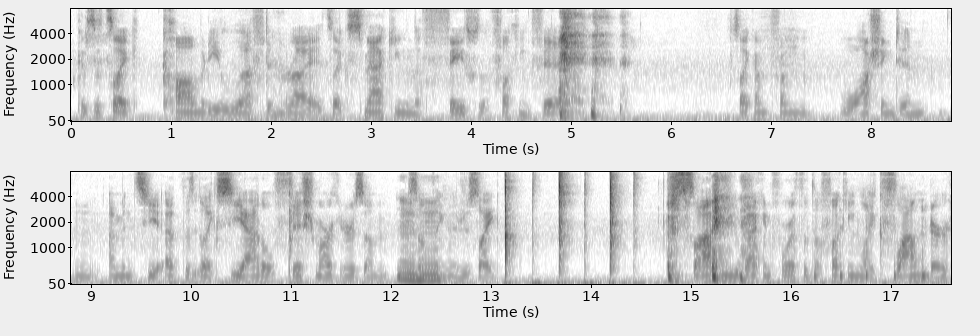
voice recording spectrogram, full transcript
because it's like comedy left and right. It's like smack you in the face with a fucking fish. it's like I'm from Washington. And I'm in Se- at the like Seattle fish market or some Mhm. something. They're just like just slapping you back and forth with a fucking like flounder.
